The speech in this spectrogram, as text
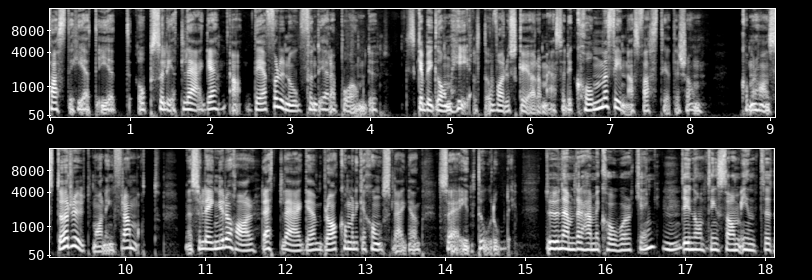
fastighet i ett obsolet läge, ja, det får du nog fundera på om du ska bygga om helt och vad du ska göra med. Så det kommer finnas fastigheter som kommer ha en större utmaning framåt. Men så länge du har rätt lägen, bra kommunikationslägen, så är jag inte orolig. Du nämnde det här med coworking. Mm. Det är någonting som inte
